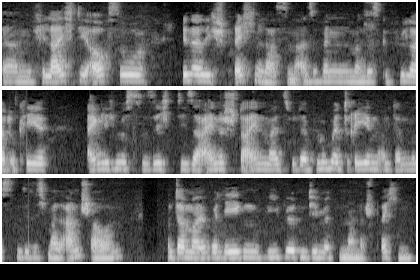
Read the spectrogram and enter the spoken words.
ähm, vielleicht die auch so innerlich sprechen lassen. Also wenn man das Gefühl hat, okay, eigentlich müsste sich dieser eine Stein mal zu der Blume drehen und dann müssten die sich mal anschauen und dann mal überlegen, wie würden die miteinander sprechen.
